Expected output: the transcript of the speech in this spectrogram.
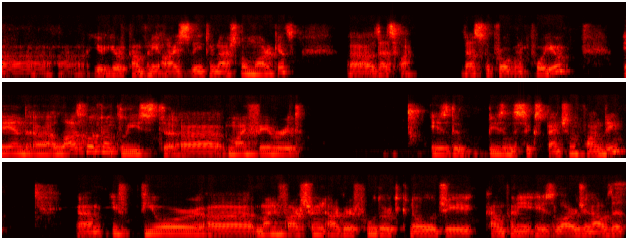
uh, your, your, company eyes the international markets, uh, that's fine. That's the program for you. And last but not least, my favorite is the business expansion funding. Um, if your uh, manufacturing, agri-food or technology company is large enough that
